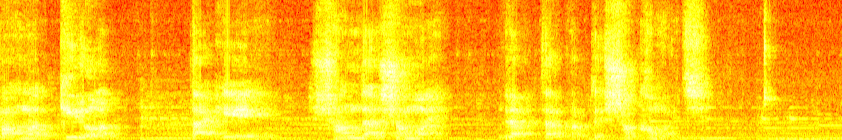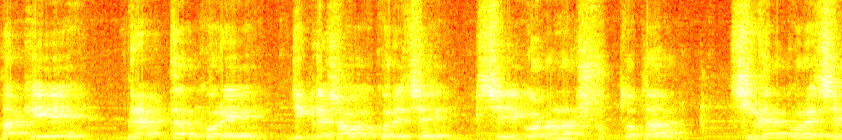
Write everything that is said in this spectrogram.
মোহাম্মদ কিরণ তাকে সন্ধ্যার সময় গ্রেপ্তার করতে সক্ষম হয়েছে। তাকে গ্রেপ্তার করে জিজ্ঞাসাবাদ করেছে, সে ঘটনার সত্যতা স্বীকার করেছে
